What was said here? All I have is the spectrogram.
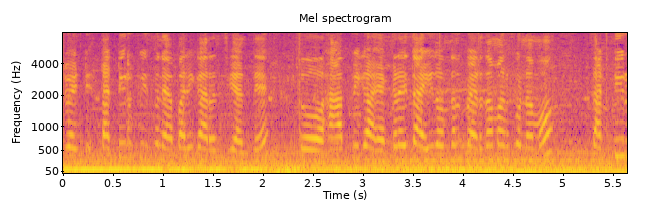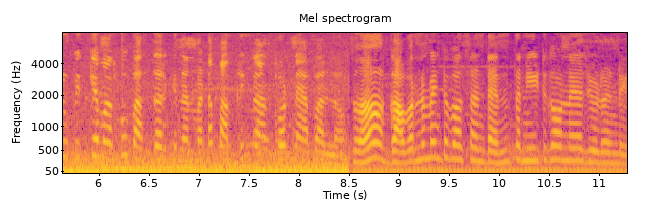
twenty thirty rupees Nepali currency అంతే. సో హ్యాపీగా ఎక్కడైతే ఐదు వందలు పెడదాం అనుకున్నామో థర్టీ రూపీస్కే మాకు బస్ దొరికింది అనమాట పబ్లిక్ ట్రాన్స్పోర్ట్ నేపాల్లో. గవర్నమెంట్ బస్ అంటే ఎంత నీట్గా ఉన్నాయో చూడండి.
